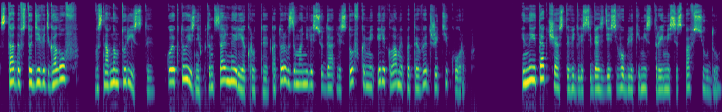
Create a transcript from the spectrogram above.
Стадо в 109 голов, в основном туристы. Кое-кто из них потенциальные рекруты, которых заманили сюда листовками и рекламой по ТВ GT Corp. Иные так часто видели себя здесь в облике мистера и миссис повсюду,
